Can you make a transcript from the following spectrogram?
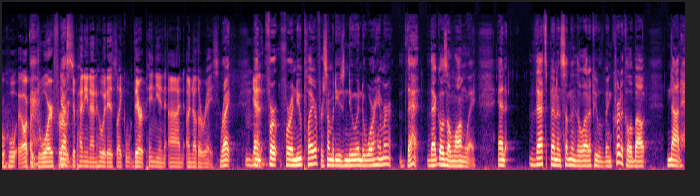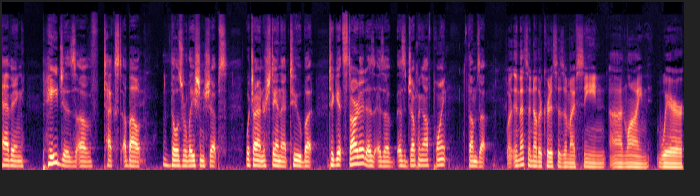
or, who, or a dwarf, or Yes. depending on who it is, like their opinion on another race. Right. Mm-hmm. And for for a new player, for somebody who's new into Warhammer, that that goes a long way. And that's been something that a lot of people have been critical about not having pages of text about those relationships, which I understand that too, but to get started as as a as a jumping off point, thumbs up. And that's another criticism I've seen online where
